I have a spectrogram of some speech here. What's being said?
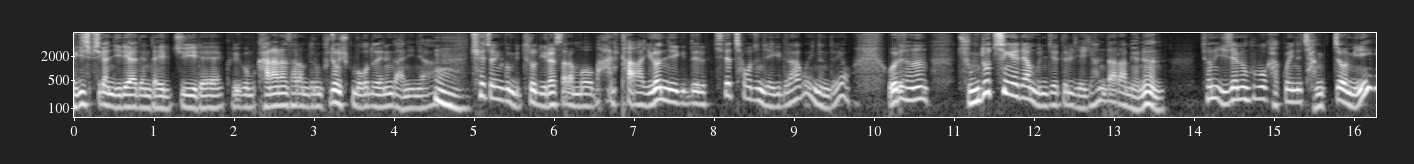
120시간 일해야 된다 일주일에. 그리고 뭐 가난한 사람들은 부정식품 먹어도 되는 거 아니냐. 음. 최저임금 밑으로도 일할 사람 뭐 많다. 이런 얘기들 시대착오전 얘기들을 하고 있는데요. 오히려 저는 중도층에 대한 문제들을 얘기한다라면은 저는 이재명 후보 갖고 있는 장점이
